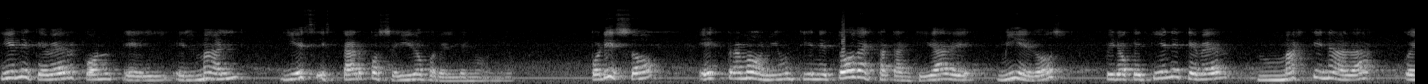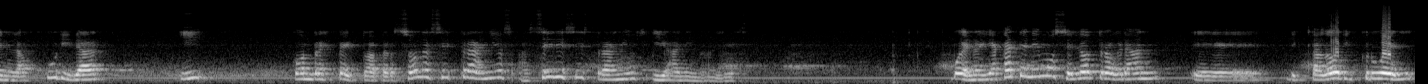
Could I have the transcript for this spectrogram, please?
tiene que ver con el, mal y es estar poseído por el demonio. Por eso, Estramonium tiene toda esta cantidad de miedos, pero que tiene que ver más que nada en la oscuridad y con respecto a personas extrañas, a seres extraños y animales. Bueno, y acá tenemos el otro gran eh, dictador y cruel,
